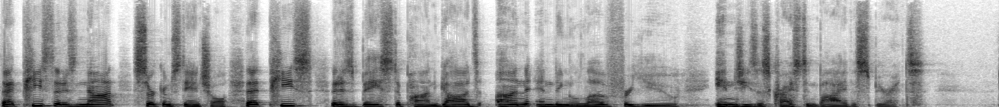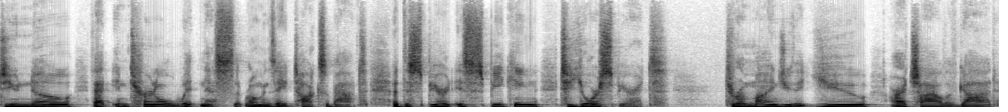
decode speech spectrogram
That peace that is not circumstantial, that peace that is based upon God's unending love for you in Jesus Christ and by the Spirit. Do you know that internal witness that Romans 8 talks about? That the Spirit is speaking to your spirit to remind you that you are a child of God,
